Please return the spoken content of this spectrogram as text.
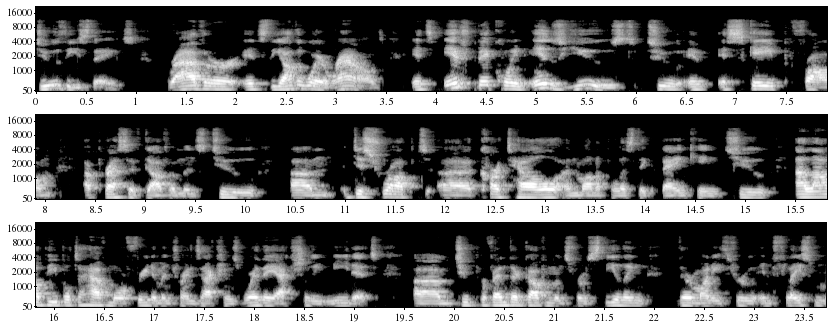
do these things. Rather, it's the other way around. It's if Bitcoin is used to escape from oppressive governments, to um, disrupt uh, cartel and monopolistic banking, to allow people to have more freedom in transactions where they actually need it, um, to prevent their governments from stealing their money through inflation,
